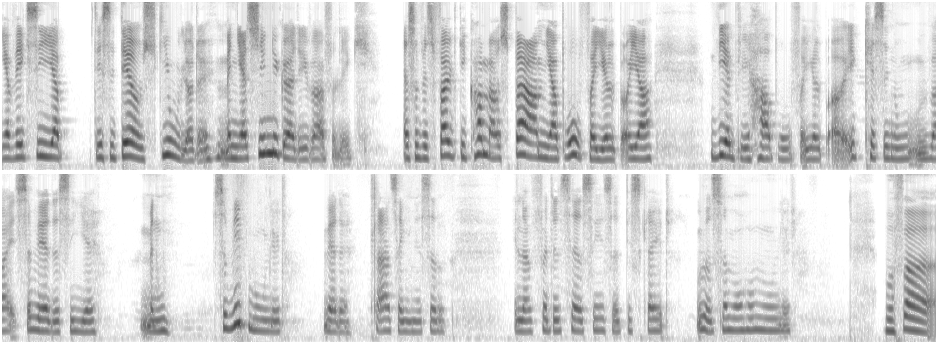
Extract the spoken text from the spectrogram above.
jeg vil ikke sige, at jeg decideret skjuler det, men jeg synliggør det i hvert fald ikke. Altså hvis folk de kommer og spørger, om jeg har brug for hjælp, og jeg virkelig har brug for hjælp, og ikke kan se nogen udvej, så vil jeg da sige ja. Men så vidt muligt vil jeg da klare tingene selv. Eller få det til at se så diskret ud som overhovedet muligt. Hvorfor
